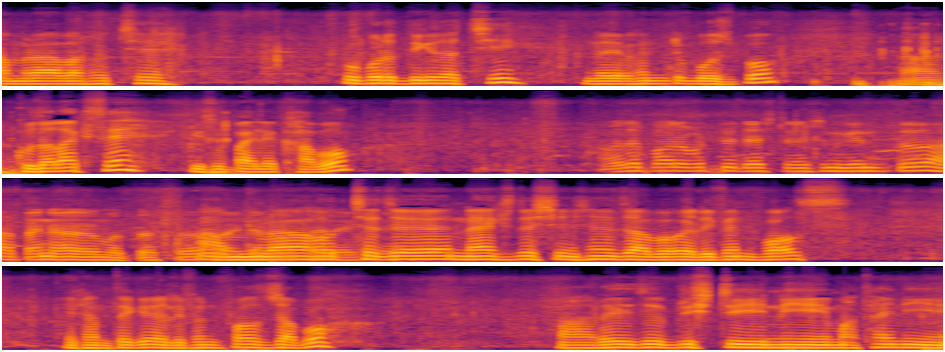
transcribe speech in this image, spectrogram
আমরা আবার হচ্ছে উপরের দিকে যাচ্ছি। যাই ওখানে একটু বসবো। আর ক্ষুদা লাগছে, কিছু পাইলে খাব। আমাদের পরবর্তী ডেস্টিনেশন কিন্তু হাপাইনার মতো so এটা আমরা হচ্ছে যে নেক্সট ডেস্টিনেশনে যাব এলিফ্যান্ট ফলস এখান থেকে এলিফ্যান্ট ফলস যাব। আর এই যে বৃষ্টি নিয়ে মাথায় নিয়ে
